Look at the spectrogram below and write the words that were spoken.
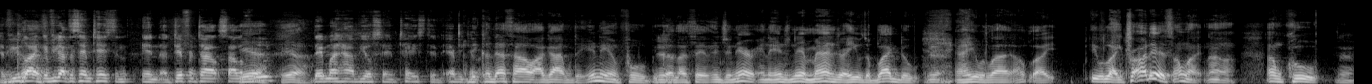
If you Because- like, if you got the same taste in, in a different type style of Yeah, food, yeah. they might have your same taste in everything. because that's how I got with the Indian food. Because Yeah. like I said, engineer and the engineer manager, he was a black dude, Yeah. and he was like, I was like, he was like, try this. I'm like, nah, I'm cool. Yeah.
